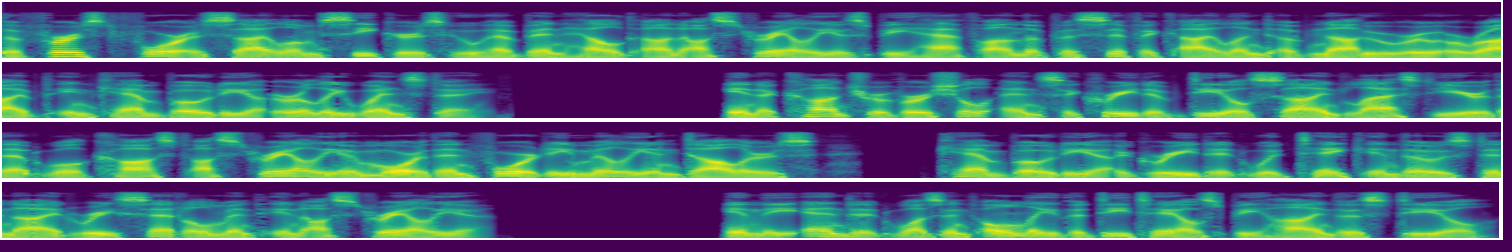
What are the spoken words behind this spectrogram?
The first four asylum seekers who have been held on Australia's behalf on the Pacific island of Nauru arrived in Cambodia early Wednesday. In a controversial and secretive deal signed last year that will cost Australia more than $40 million, Cambodia agreed it would take in those denied resettlement in Australia. In the end it wasn't only the details behind this deal,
